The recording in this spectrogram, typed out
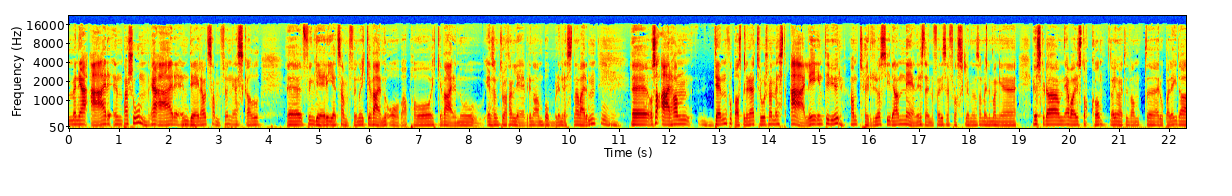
men jeg er en person. Jeg er en del av et samfunn. Jeg skal uh, fungere i et samfunn og ikke være noe overpå. Ikke være noe, en som tror at han lever i en annen boble enn resten av verden. Mm. Uh, og så er han den fotballspilleren jeg tror som er mest ærlig i intervjuer. Han tør å si det han mener istedenfor disse flosklene som veldig mange Jeg husker da jeg var i Stockholm, da United vant uh, Europaligaen. Da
